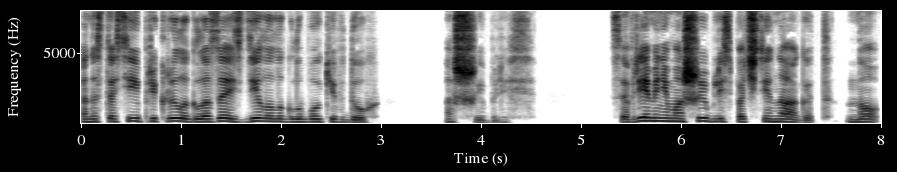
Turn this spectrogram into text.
Анастасия прикрыла глаза и сделала глубокий вдох. Ошиблись. Со временем ошиблись почти на год, но...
